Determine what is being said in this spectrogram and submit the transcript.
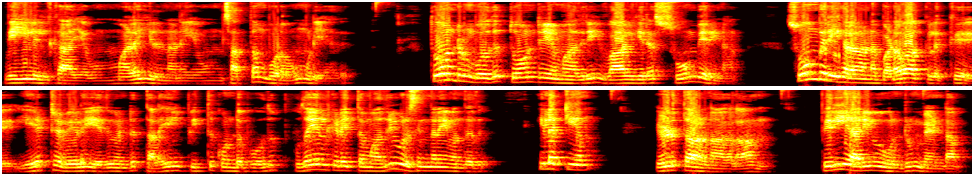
வெயிலில் காயவும் மழையில் நனையவும் சத்தம் போடவும் முடியாது. தோன்றும் போது தோன்றிய மாதிரி வாழ்கிற சோம்பேறி நான். சோம்பேறிகளான படவாக்களுக்கு ஏற்ற வேலை எதுவென்று தலையை பித்து கொண்ட போது புதையல் கிடைத்த மாதிரி ஒரு சிந்தனை வந்தது. இலக்கியம். எழுத்தாளனாகலாம் பெரிய அறிவு ஒன்றும் வேண்டாம்.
